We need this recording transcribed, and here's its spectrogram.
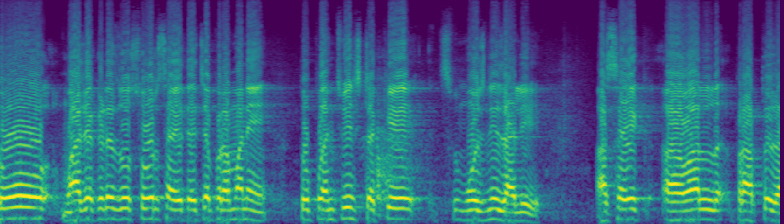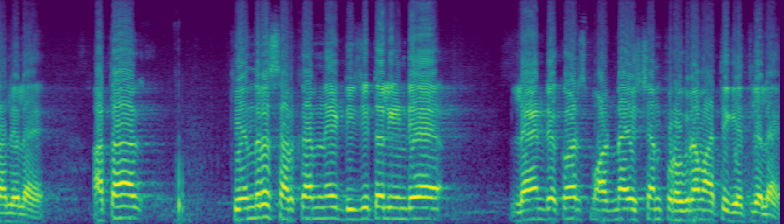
तो माझ्याकडे जो सोर्स आहे त्याच्याप्रमाणे तो पंचवीस टक्के मोजणी झाली. असा एक अहवाल प्राप्त झालेला आहे. आता केंद्र सरकारने digital India land records modernisation programme हाती घेतलेला आहे.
